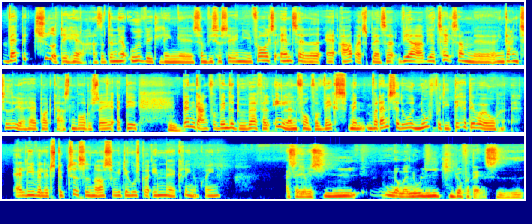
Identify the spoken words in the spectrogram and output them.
Hvad betyder det her, altså den her udvikling, øh, som vi så ser ind i, i forhold til antallet af arbejdspladser? Vi har, vi har talt sammen øh, en gang tidligere her i podcasten, hvor du sagde, at det, mm. dengang forventede du i hvert fald en eller anden form for vækst, men hvordan ser det ud nu? Fordi det her, det var jo alligevel et stykke tid siden også, så vidt jeg husker, inden øh, krigen i Ukraine. Altså jeg vil sige, når man nu lige kigger fra den side,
